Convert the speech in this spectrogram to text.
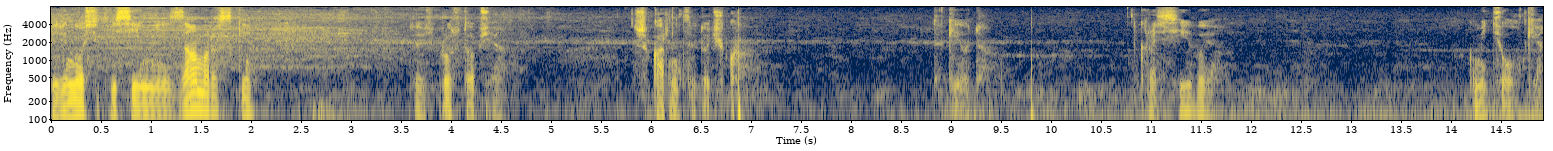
Переносит весенние заморозки. То есть просто вообще шикарный цветочек такие вот красивые, как метелки.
